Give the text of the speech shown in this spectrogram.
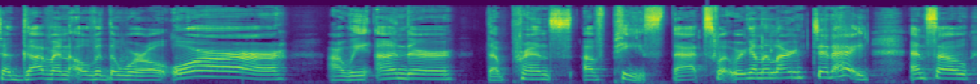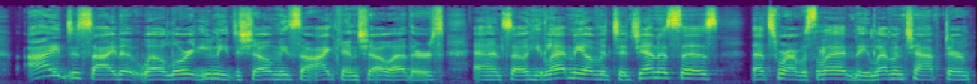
to govern over the world? Or are we under the Prince of Peace? That's what we're going to learn today. And so I decided, well, Lord, you need to show me so I can show others. And so he led me over to Genesis. That's where I was led, the 11th chapter.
